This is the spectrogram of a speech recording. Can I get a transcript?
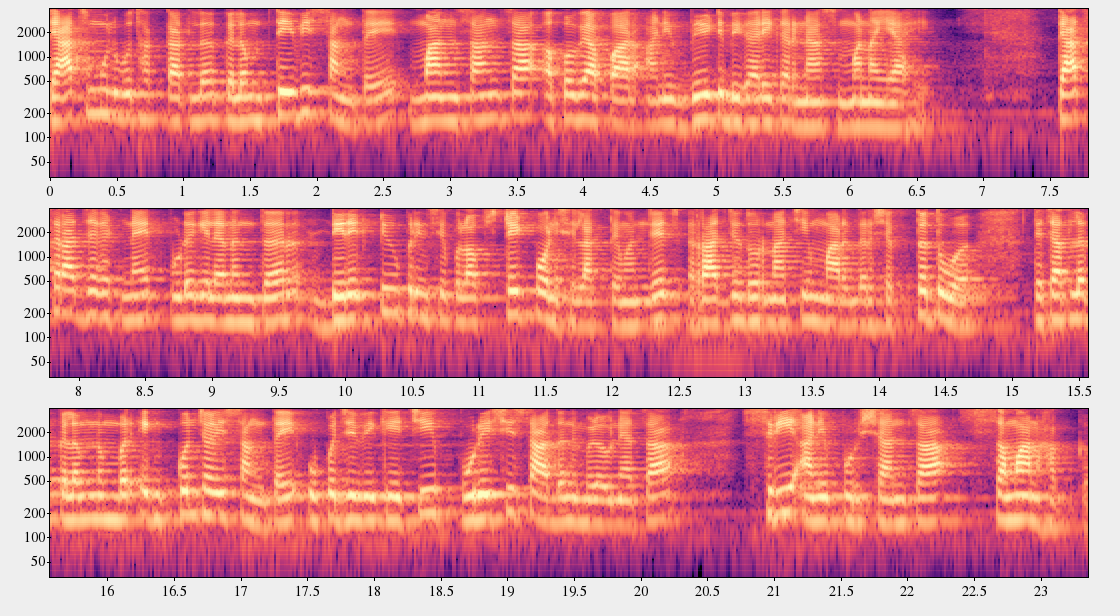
त्याच मूलभूत हक्कातलं कलम तेवीस सांगतंय माणसांचा अपव्यापार आणि वेठबिगारी करण्यास मनाई आहे. त्याच राज्यघटनेत पुढे गेल्यानंतर directive principle of state policy लागते. म्हणजेच राज्य धोरणाची मार्गदर्शक तत्व. त्याच्यातलं कलम नंबर एकोणचाळीस सांगतंय उपजीविकेची पुरेशी साधन मिळवण्याचा स्त्री आणि पुरुषांचा समान हक्क.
